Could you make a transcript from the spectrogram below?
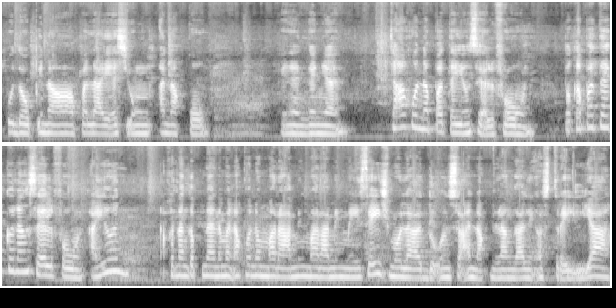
ko daw pinapalayas yung anak ko. Ganyan, ganyan. Tsaka ko napatay yung cellphone. Pagkapatay ko ng cellphone, ayun, nakatanggap na naman ako ng maraming maraming message mula doon sa anak nilang galing Australia.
